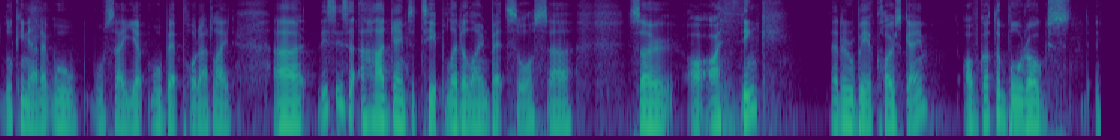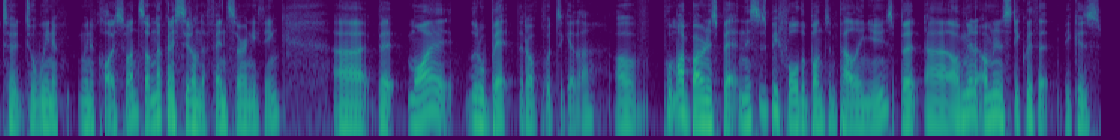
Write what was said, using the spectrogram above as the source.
looking at it will will say, "Yep, we'll bet Port Adelaide." Uh, this is a hard game to tip, let alone bet source. Uh, so I think that it'll be a close game. I've got the Bulldogs to, to win a win a close one, so I'm not going to sit on the fence or anything. Uh, but my little bet that I've put together, I've put my bonus bet, and this is before the Bontempelli news, but uh, I'm gonna I'm gonna stick with it because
